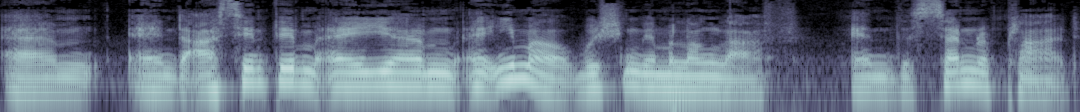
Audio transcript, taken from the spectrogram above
um, and I sent them a um, an email wishing them a long life. And the son replied,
